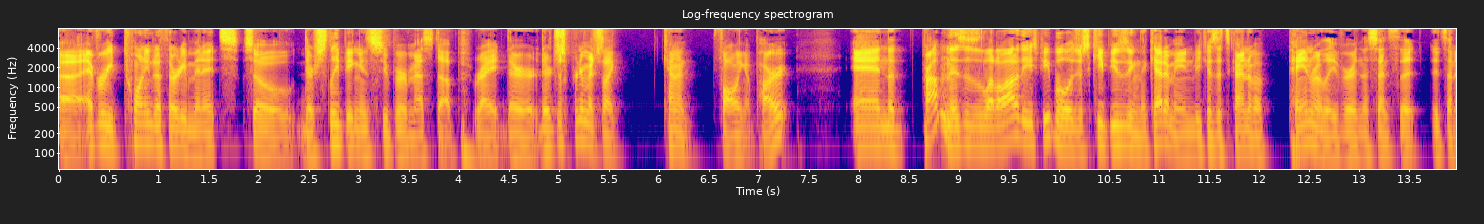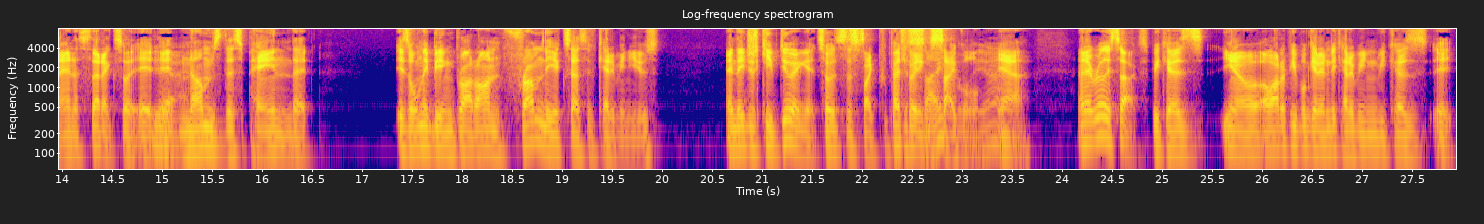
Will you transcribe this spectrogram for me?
uh, every 20 to 30 minutes. So their sleeping is super messed up, right? They're they're just pretty much like kind of falling apart. And the problem is, is that a lot of these people will just keep using the ketamine because it's kind of a pain reliever in the sense that it's an anesthetic. So it, Yeah. it numbs this pain that is only being brought on from the excessive ketamine use. And they just keep doing it. So it's this like perpetuating cycle, cycle. yeah. yeah. And it really sucks because, you know, a lot of people get into ketamine because it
